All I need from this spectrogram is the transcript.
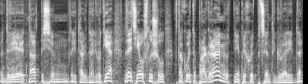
доверяют надписям и так далее. Вот я, знаете, я услышал в такой-то программе, вот мне приходит пациент и говорит, да,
